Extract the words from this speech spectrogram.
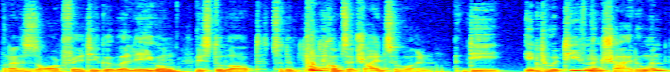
und eine sorgfältige Überlegung, bis du überhaupt zu dem Punkt kommst, entscheiden zu wollen. Die intuitiven Entscheidungen,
